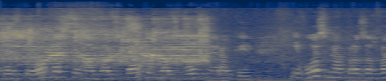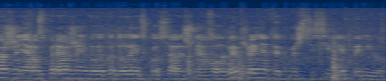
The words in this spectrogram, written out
Одеської області на 25-28 роки. І восьме про затвердження розпоряджень Великодолинської селищної голови прийнятих в міжсесійний період.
